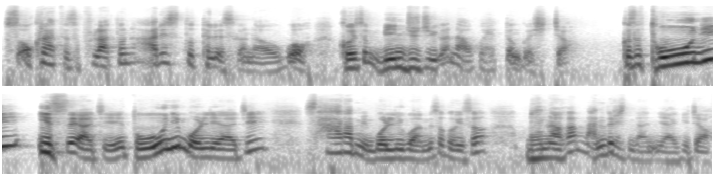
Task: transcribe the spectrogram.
소크라테스, 플라톤, 아리스토텔레스가 나오고 거기서 민주주의가 나오고 했던 것이죠. 그래서 돈이 있어야지, 돈이 몰려야지 사람이 몰리고 하면서 거기서 문화가 만들어진다는 이야기죠.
